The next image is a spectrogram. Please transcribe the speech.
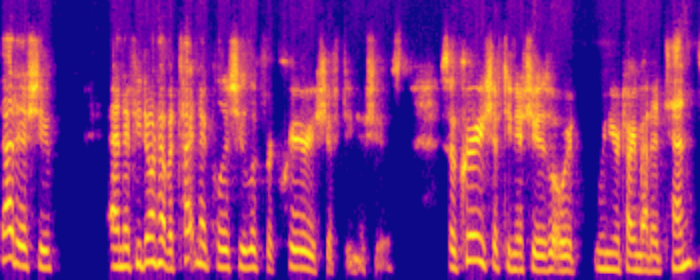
that issue. And if you don't have a technical issue, look for query shifting issues. So query shifting issues, what we're when you're talking about intent.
